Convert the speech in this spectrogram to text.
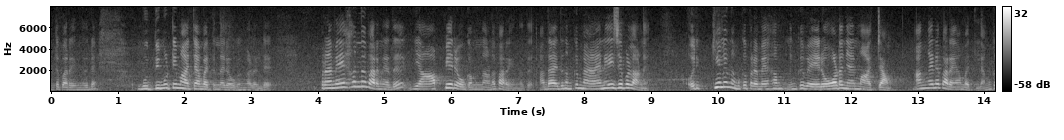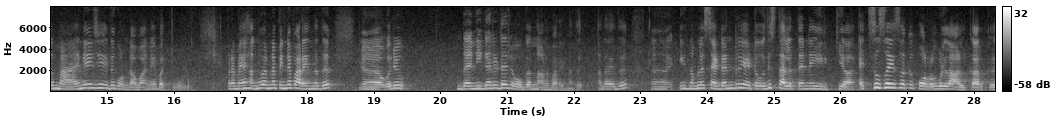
ഇട്ട് പറയുന്നതിന് ബുദ്ധിമുട്ടി മാറ്റാൻ പറ്റുന്ന രോഗങ്ങളുണ്ട്. പ്രമേഹം എന്ന് പറഞ്ഞത് വ്യാപ്യ രോഗം എന്നാണ് പറയുന്നത്. അതായത് നമുക്ക് മാനേജബിൾ ആണ്. ഒരിക്കലും നമുക്ക് പ്രമേഹം നിങ്ങൾക്ക് വേരോടെ ഞാൻ മാറ്റാം. അങ്ങനെ പറയാൻ പറ്റില്ല. നമുക്ക് മാനേജ് ചെയ്ത് കൊണ്ടുപോകാനേ പറ്റുള്ളൂ. പ്രമേഹം എന്ന് പറഞ്ഞാൽ പിന്നെ പറയുന്നത് ഒരു ധനികരുടെ രോഗം എന്നാണ് പറയുന്നത്. അതായത് ഈ നമ്മൾ സെഡൻഡറി ആയിട്ട് ഒരു സ്ഥലത്ത് തന്നെ ഇരിക്കുക എക്സസൈസ് ഒക്കെ കുറവുള്ള ആൾക്കാർക്ക്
